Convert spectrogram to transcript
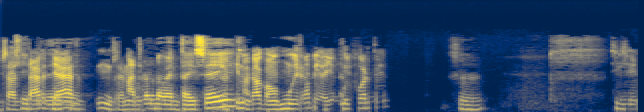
saltar mide ya remata. 1,96. Encima, claro, como es muy rápido y es muy fuerte. Mm. Sí, sí.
